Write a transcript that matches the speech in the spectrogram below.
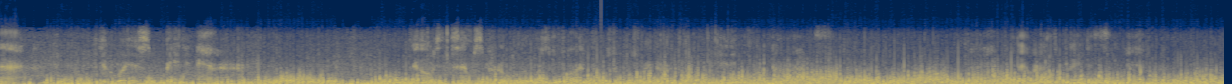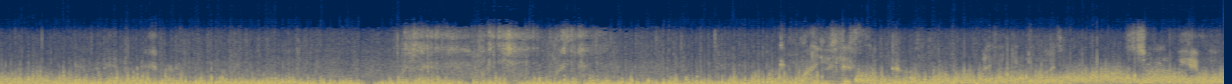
nine. The greatest big error. Now the trouble was fun and frustrated getting more nervous. Never as great as ever. Never, ever, ever. And why is this so cool? But he can do. Shouldn't we have more?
